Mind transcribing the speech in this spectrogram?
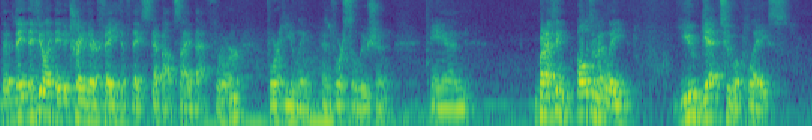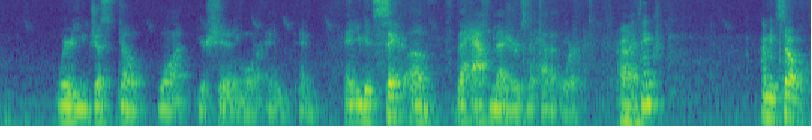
They, they feel like they betray their faith if they step outside that for for healing and for solution. And but I think ultimately, you get to a place where you just don't want your shit anymore, and and and you get sick of the half measures that haven't worked. I think. I mean, so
